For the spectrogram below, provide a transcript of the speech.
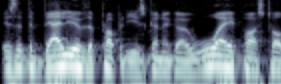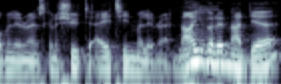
is that the value of the property is going to go way past 12 million rand. It's going to shoot to 18 million rand. Now you've got an idea,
